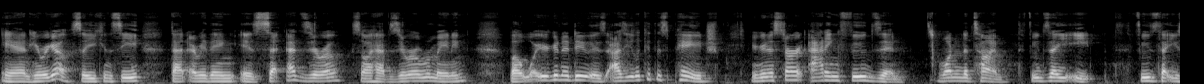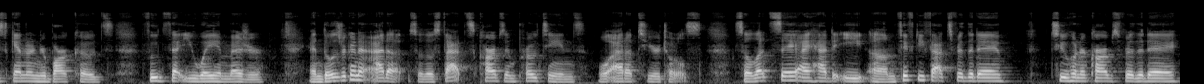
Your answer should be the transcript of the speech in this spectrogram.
and here we go. So you can see that everything is set at zero. So I have zero remaining. But what you're going to do is as you look at this page, you're going to start adding foods in one at a time. Foods that you eat, foods that you scan on your barcodes, foods that you weigh and measure. And those are going to add up. So those fats, carbs, and proteins will add up to your totals. So let's say I had to eat um, 50 fats for the day, 200 carbs for the day,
